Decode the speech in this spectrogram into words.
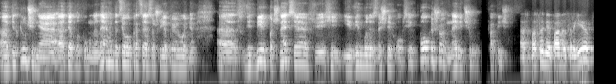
е, підключення е, теплокомуненерго до цього процесу, що є природньо, відбір почнеться і він буде в значних обсягах. Поки що не відчую, фактично. Спасибі, пане Сергію,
